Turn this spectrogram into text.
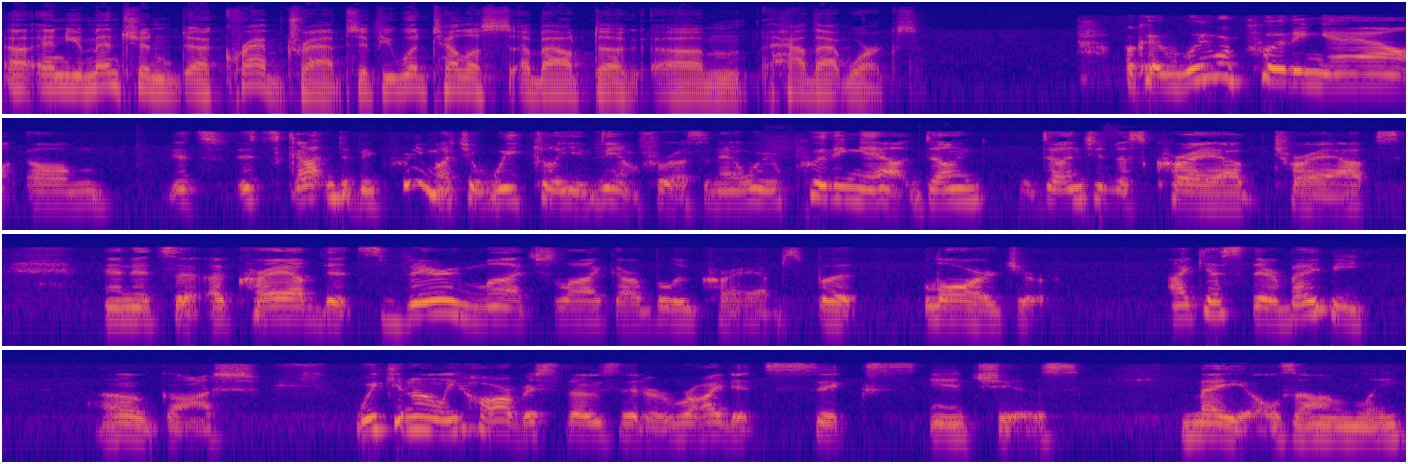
Uh, and you mentioned uh, crab traps. If you would tell us about uh, um, how that works. Okay, we were putting out. Um, it's it's gotten to be pretty much a weekly event for us now. We're putting out dun- Dungeness crab traps, and it's a, a crab that's very much like our blue crabs, but larger. I guess they're maybe, oh gosh, we can only harvest those that are right at six inches, males only.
